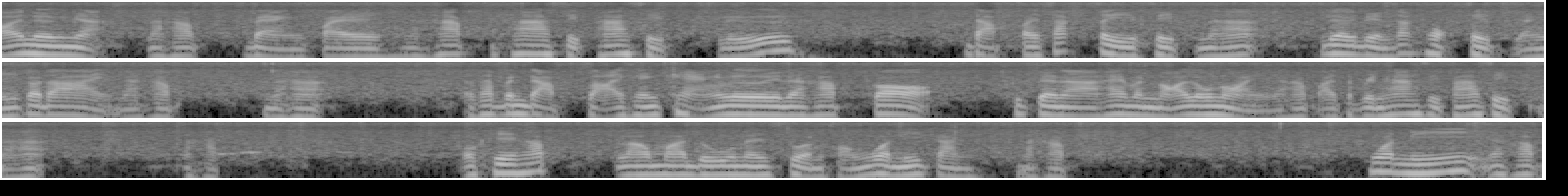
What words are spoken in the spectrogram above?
ร้อยหนึ่งเนี่ยนะครับแบ่งไปนะครับห้าสิบห้าสิบหรือดับไปสักสี่สิบนะฮะเลือกเด่นสักหกสิบอย่างนี้ก็ได้นะครับนะฮะแต่ถ้าเป็นดับสายแข็งๆเลยนะครับ ก็พิจารณาให้มันน้อยลงหน่อยนะครับ อาจจะเป็น 50 50 นะฮะนะครับโอเคครับเรามาดูในส่วนของงวดนี้กันนะครับงวดนี้นะครับ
